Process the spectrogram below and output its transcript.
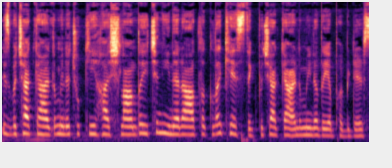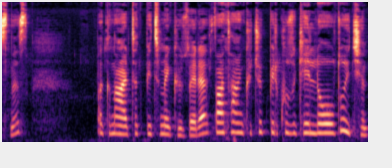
Biz bıçak yardımıyla çok iyi haşlandığı için yine rahatlıkla kestik. Bıçak yardımıyla da yapabilirsiniz. Bakın artık bitmek üzere. Zaten küçük bir kuzu kelle olduğu için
